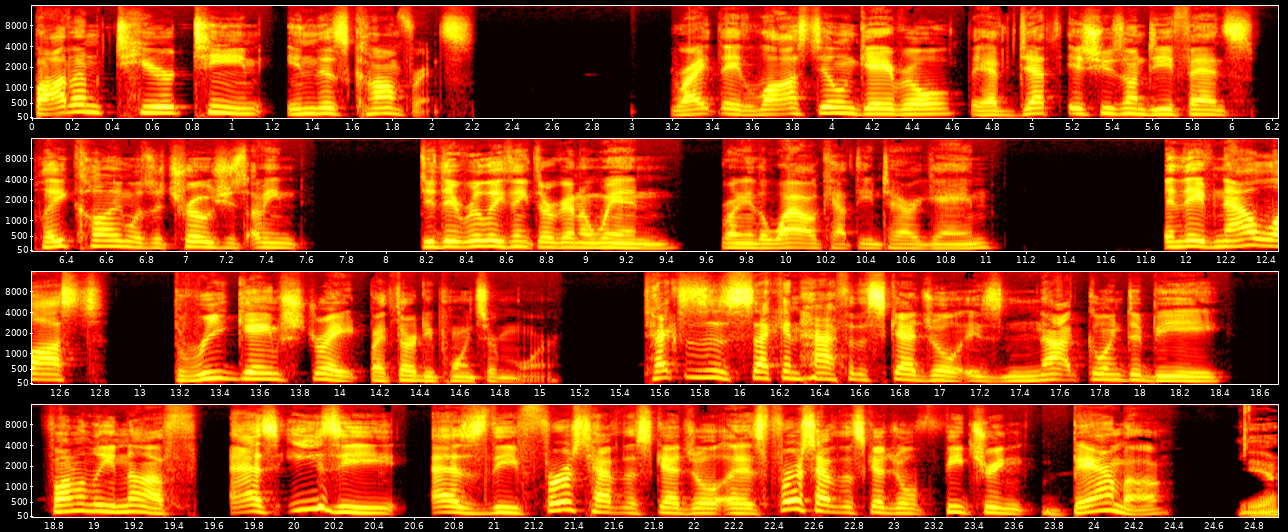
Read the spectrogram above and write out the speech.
bottom tier team in this conference. Right? They lost Dillon Gabriel. They have depth issues on defense. Play calling was atrocious. I mean, did they really think they're going to win running the Wildcat the entire game? And they've now lost three games straight by 30 points or more. Texas's second half of the schedule is not going to be, funnily enough, as easy as the first half of the schedule, as first half of the schedule featuring Bama. Yeah.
